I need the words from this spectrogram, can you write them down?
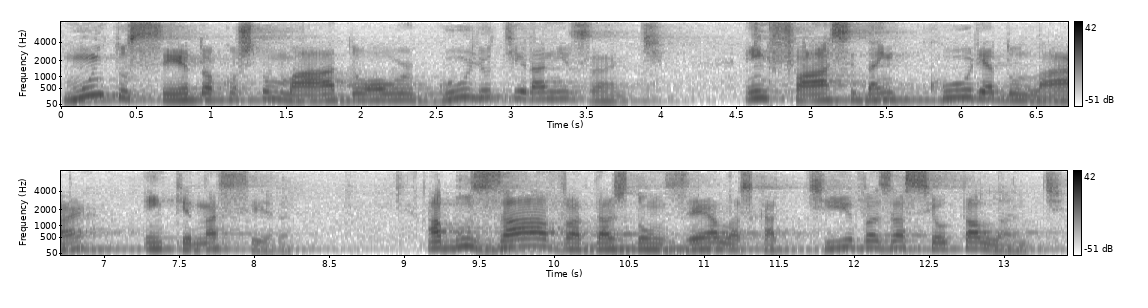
muito cedo acostumado ao orgulho tiranizante em face da incúria do lar em que nascera. Abusava das donzelas cativas a seu talante.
